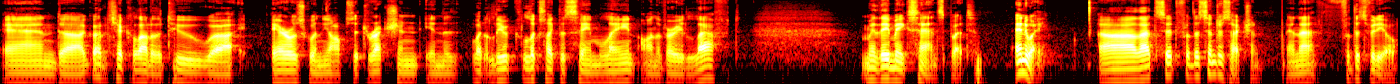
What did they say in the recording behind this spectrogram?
And uh, I got to check a lot of the two uh, arrows going the opposite direction in the, what looks like the same lane on the very left. I mean, they make sense, but anyway, uh, that's it for this intersection and that for this video.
